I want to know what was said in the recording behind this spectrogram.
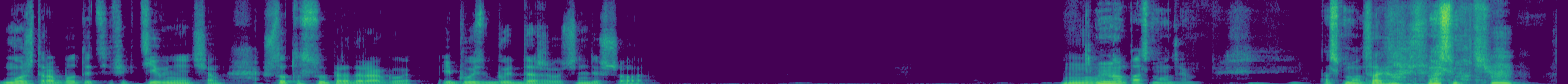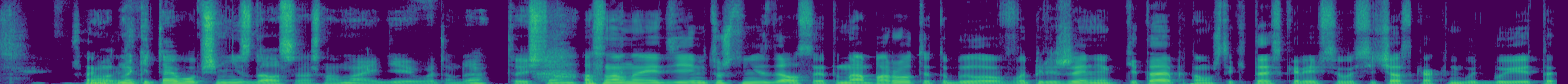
может работать эффективнее, чем что-то супердорогое. И пусть будет даже очень дешевое. Ну, Ну, посмотрим. Посмотрим. согласен. Посмотрим. Вот. Но Китай, в общем, не сдался. Основная идея в этом, да? То есть он... Основная идея не то, что не сдался, это наоборот, это было в опережение Китая, потому что Китай, скорее всего, сейчас как-нибудь бы это,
